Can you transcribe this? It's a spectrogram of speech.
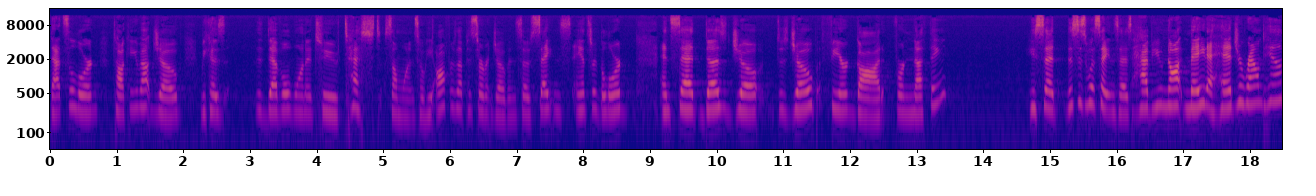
That's the Lord talking about Job because the devil wanted to test someone. So he offers up his servant Job. And so Satan answered the Lord and said, Does Job, does Job fear God for nothing? He said, This is what Satan says Have you not made a hedge around him,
